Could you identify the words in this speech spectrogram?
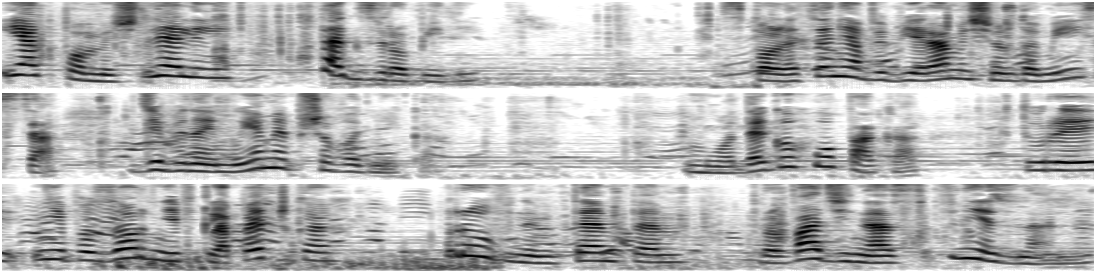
Jak pomyśleli, tak zrobili. Z polecenia wybieramy się do miejsca, gdzie wynajmujemy przewodnika. Młodego chłopaka, który niepozornie w klapeczkach, równym tempem prowadzi nas w nieznany.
